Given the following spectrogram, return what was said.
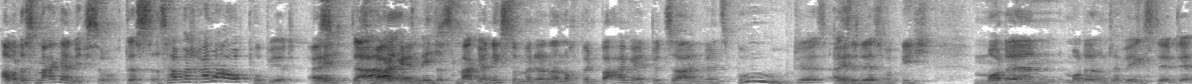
aber das mag er nicht so. Das, das haben, wir, haben wir auch probiert. Echt? Das mag er nicht? Das mag er nicht so. Und wenn du dann noch mit Bargeld bezahlen willst, buh, der ist, also Echt? der ist wirklich modern, modern unterwegs. Der, der,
